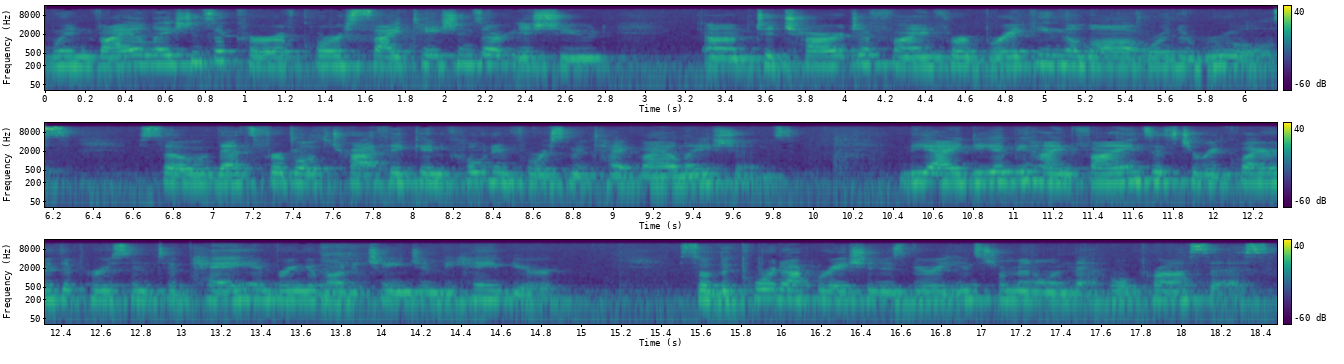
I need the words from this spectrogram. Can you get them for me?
When violations occur, of course, citations are issued um, to charge a fine for breaking the law or the rules. So that's for both traffic and code enforcement type violations. The idea behind fines is to require the person to pay and bring about a change in behavior. So the court operation is very instrumental in that whole process.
